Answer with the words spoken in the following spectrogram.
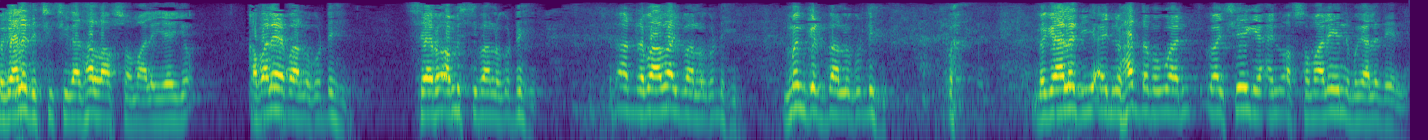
magaalada jijigaad hala af soomaaliyeeyo qabalee baa lagu dhihi seero amisi baa lagu dhihi dhabaabay baa lagu dhihi mangad baa lagu dhihi. Magaaladii aynu haddaba waan waan sheegaya aynu af soomaaliyeyna magaaladeena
